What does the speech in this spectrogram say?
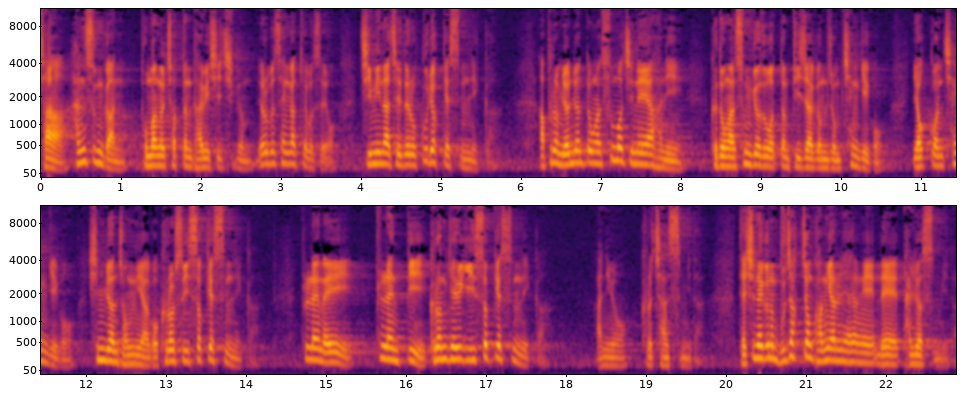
자, 한순간 도망을 쳤던 다윗이 지금 여러분 생각해 보세요. 짐이나 제대로 꾸렸겠습니까? 앞으로 몇 년 동안 숨어 지내야 하니 그동안 숨겨두었던 비자금 좀 챙기고 여권 챙기고 신변 정리하고 그럴 수 있었겠습니까? plan A, plan B 그런 계획이 있었겠습니까? 아니요. 그렇지 않습니다. 대신에 그는 무작정 광야를 향해 내 달렸습니다.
